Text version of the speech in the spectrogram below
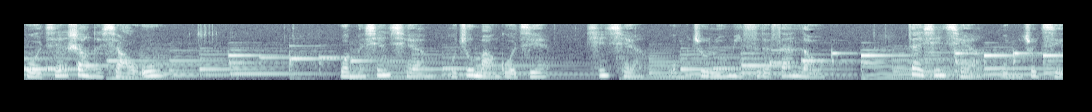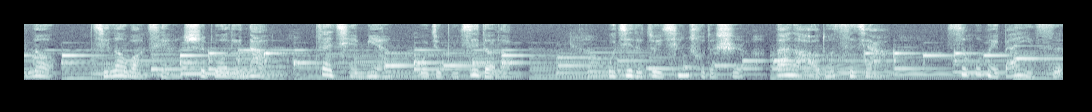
果街上的小屋。我们先前不住芒果街，先前我们住卢米斯的三楼，再先前我们住极乐，极乐往前是波琳娜，在前面我就不记得了。我记得最清楚的是搬了好多次家，似乎每搬一次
